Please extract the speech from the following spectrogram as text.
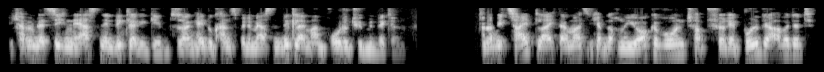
ich habe ihm letztlich einen ersten Entwickler gegeben, zu sagen, hey, du kannst mit dem ersten Entwickler mal einen Prototyp entwickeln. Dann habe ich zeitgleich damals, ich habe noch in New York gewohnt, habe für Red Bull gearbeitet,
